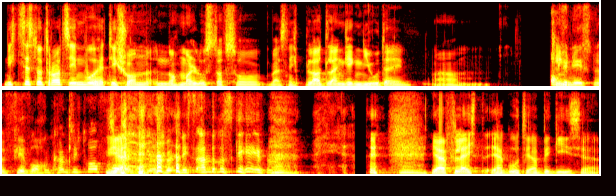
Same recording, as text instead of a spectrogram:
nichtsdestotrotz, irgendwo hätte ich schon nochmal Lust auf so, weiß nicht, Bloodline gegen New Day. Ähm, auf die nächsten vier Wochen kann sich drauf freuen. Ja. Also, es wird nichts anderes geben. ja, vielleicht, ja gut, ja, Big E ist ja,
